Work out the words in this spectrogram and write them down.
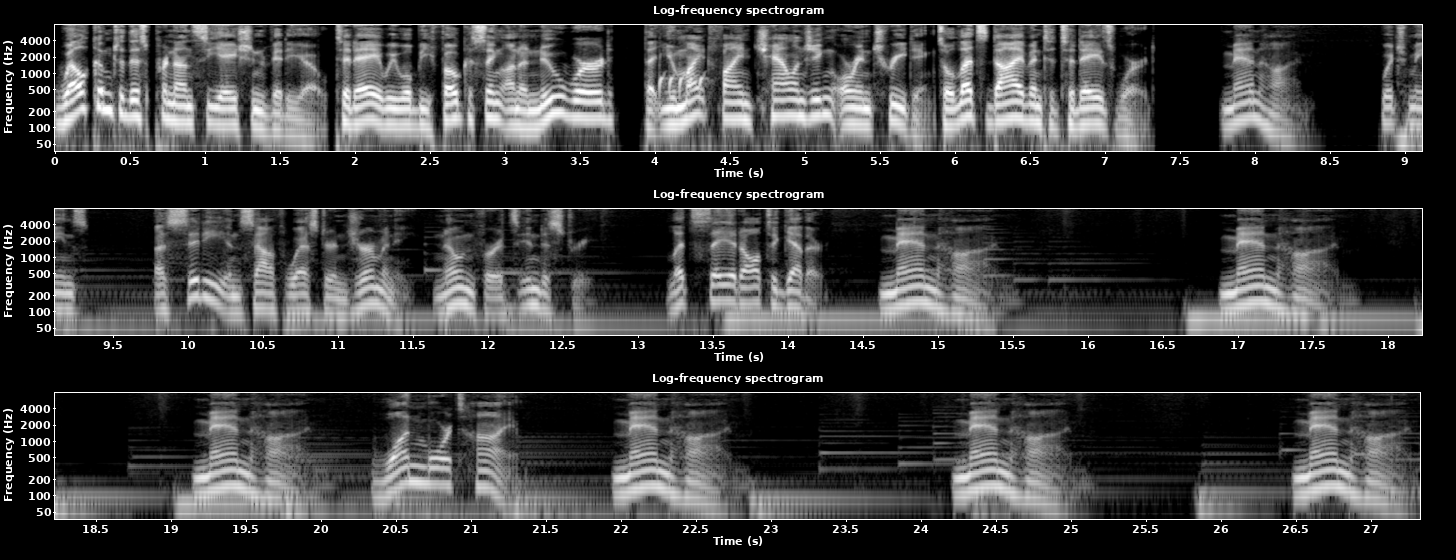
Welcome to this pronunciation video. Today we will be focusing on a new word that you might find challenging or intriguing. So let's dive into today's word. Mannheim, which means a city in southwestern Germany known for its industry. Let's say it all together. Mannheim. Mannheim. Mannheim. One more time. Mannheim. Mannheim. Mannheim.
